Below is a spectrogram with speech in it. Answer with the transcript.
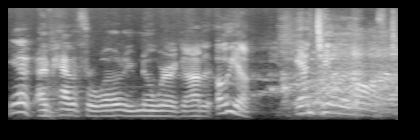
yeah, I've had it for a while. I don't even know where I got it. Oh, yeah, Ann Taylor Loft.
